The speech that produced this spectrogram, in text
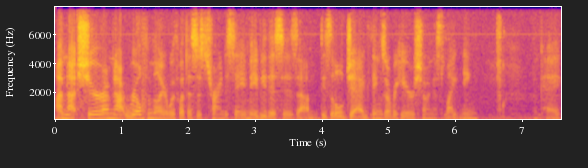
I'm not sure. I'm not real familiar with what this is trying to say. Maybe this is um, these little jag things over here showing us lightning. Okay.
